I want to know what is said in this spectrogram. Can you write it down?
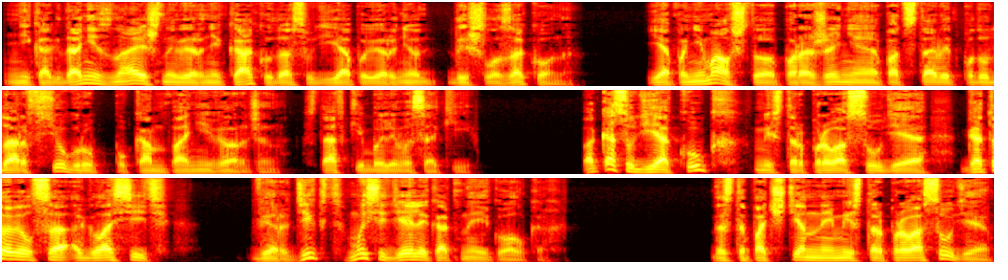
никогда не знаешь наверняка, куда судья повернет дышло закона. Я понимал, что поражение подставит под удар всю группу компании Virgin. Ставки были высоки. Пока судья Кук, мистер правосудия, готовился огласить вердикт, мы сидели как на иголках. Достопочтенный мистер правосудия,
